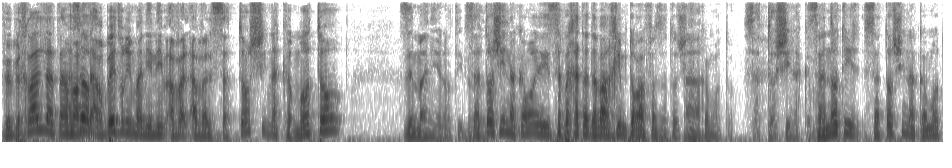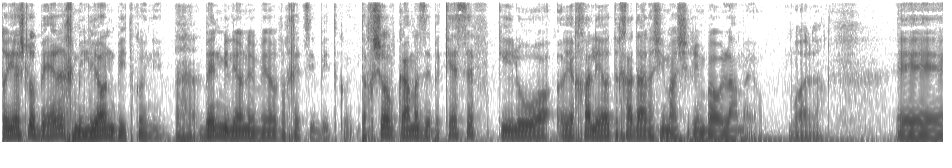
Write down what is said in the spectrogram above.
ובכלל, אתה אמרת. הרבה דברים מעניינים, אבל, סטושי נקמוטו, זה מעניין אותי מאוד. סטושי נקמוטו, אני אספר לך את הדבר הכי מטורף על סטושי אה. נקמוטו. סטושי נקמוטו. סטושי נקמוטו יש לו בערך מיליון ביטקוינים. בין מיליון למיליון וחצי ביטקוין. תחשוב כמה זה בכסף, כאילו הוא יכול להיות אחד האנשים העשירים בעולם היום. וואלה. אה,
